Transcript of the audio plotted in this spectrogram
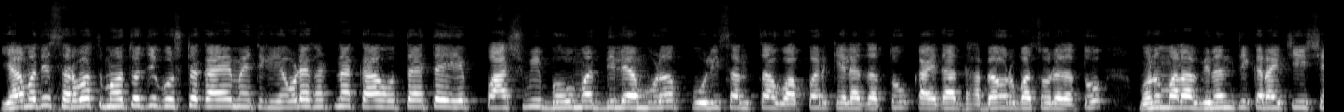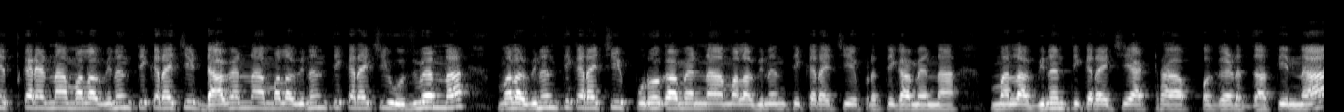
यामध्ये सर्वात महत्वाची गोष्ट काय माहिती एवढ्या घटना का होत आहेत? हे पाशवी बहुमत दिल्यामुळं पोलिसांचा वापर केला जातो कायदा धाब्यावर बसवला जातो. म्हणून मला विनंती करायची शेतकऱ्यांना मला विनंती करायची डाव्यांना मला विनंती करायची उजव्यांना मला विनंती करायची पुरोगाम्यांना मला विनंती करायची प्रतिगाम्यांना मला विनंती करायची अठरा पगड जातींना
